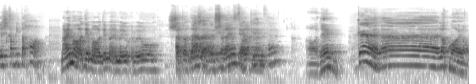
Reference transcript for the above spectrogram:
יש לך ביטחון. מה עם האוהדים? האוהדים הם היו, הם היו ש- אתה יודע עליו צועקים? האוהדים? כן, אה, לא כמו היום.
